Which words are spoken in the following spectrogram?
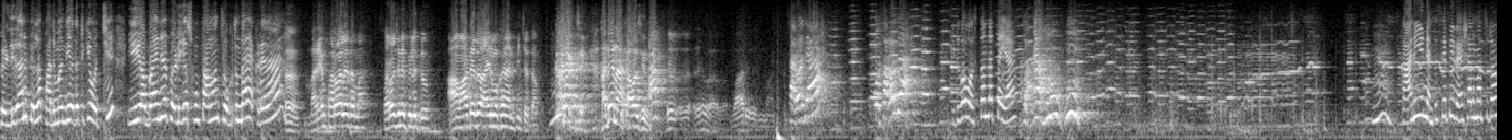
పెళ్ళి కాని పిల్ల పది మంది ఎదుటికి వచ్చి ఈ అబ్బాయినే పెళ్ళి చేసుకుంటాను అని చెబుతుందా ఎక్కడైనా? మరేం పర్వాలేదమ్మా. సరోజని పిలుద్దు. ఆ మాట ఏదో ఆయన ముఖాన్ని అనిపించేద్దాం. కరెక్ట్ అదే నాకు కావాల్సింది. సరోజా? ఓ సరోజా? ఇదిగో వస్తుంది అత్తయ్య కానీ ఎంతసేపు ఈ వేషాలు మార్చడం?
